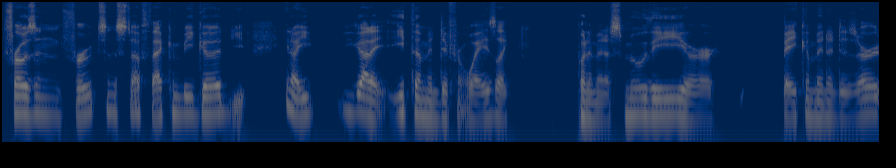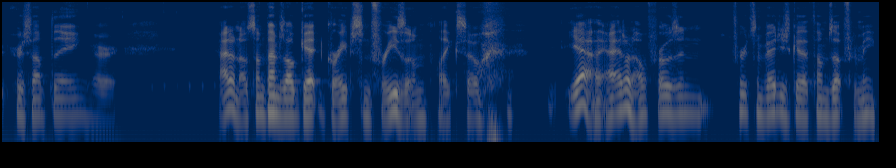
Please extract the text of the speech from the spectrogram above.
frozen fruits and stuff that can be good. You, you know, you you got to eat them in different ways, like put them in a smoothie or bake them in a dessert or something, or I don't know. Sometimes I'll get grapes and freeze them, like so. yeah, I, I don't know. Frozen fruits and veggies get a thumbs up for me.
